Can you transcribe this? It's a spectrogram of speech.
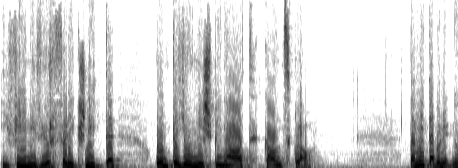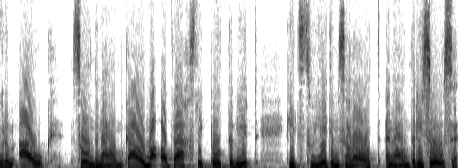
in feine Würfel geschnitten und der junge Spinat ganz klar. Damit aber nicht nur im Auge, sondern auch im Gaumen Abwechslung geboten wird, gibt es zu jedem Salat eine andere Soße.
